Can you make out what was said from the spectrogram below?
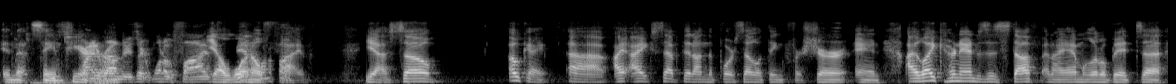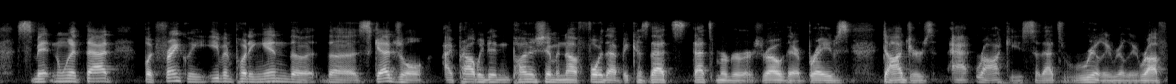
in that same tier. Right around there. He's like 105. Yeah, 105. Yeah, 105. Yeah. So, okay. Uh, I, I accept it on the Porcello thing for sure. And I like Hernandez's stuff, and I am a little bit uh, smitten with that. But frankly, even putting in the the schedule, I probably didn't punish him enough for that because that's that's murderers row there. Braves, Dodgers at Rockies, so that's really really rough.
